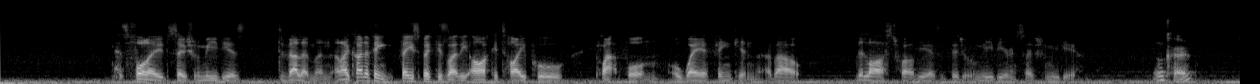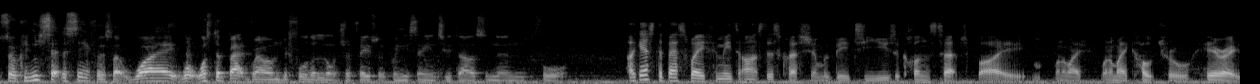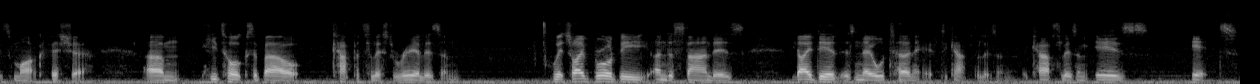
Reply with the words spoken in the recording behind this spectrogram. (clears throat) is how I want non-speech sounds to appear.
has followed social media's development, and I kind of think Facebook is like the archetypal platform or way of thinking about the last 12 years of digital media and social media. Okay. So can you set the scene for us? Like, why? What, what's the background before the launch of Facebook when you say in 2004? I guess the best way for me to answer this question would be to use a concept by one of my one of my cultural heroes, Mark Fisher. Um, he talks about capitalist realism, which I broadly understand is the idea that there's no alternative to capitalism. Capitalism is it,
